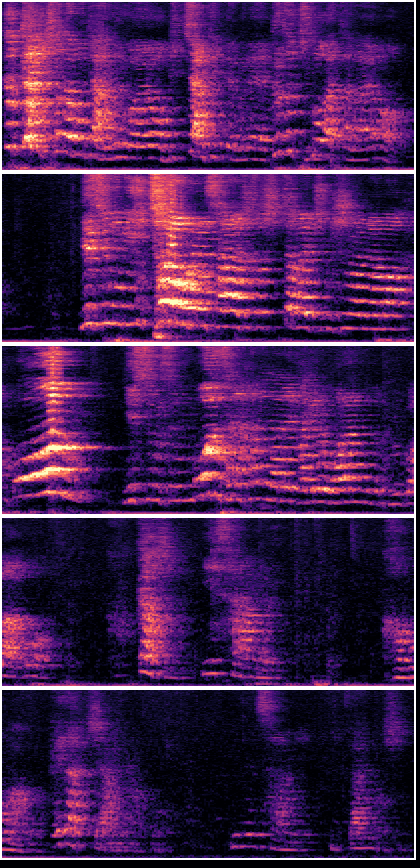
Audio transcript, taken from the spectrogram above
끝까지 쳐다보지 않는 거예요. 믿지 않기 때문에. 그래서 죽어갔잖아요. 예수님이 이처럼 우리를 사랑하셔서 십자가에 죽으시면 아마 온 예수 그리스도는 모든 사람 하나님 나라에 가기를 원하는데도 불구하고 끝까지 이 사랑을 거부하고 깨닫지 않냐고 있는 사람이 있다는 것입니다.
